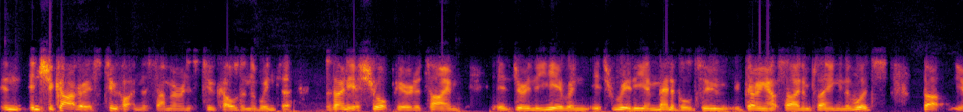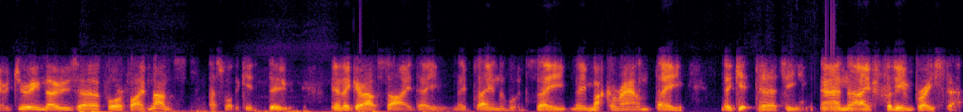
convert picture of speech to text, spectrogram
in, in Chicago, it's too hot in the summer and it's too cold in the winter. There's only a short period of time during the year when it's really amenable to going outside and playing in the woods. But you know, during those uh, four or five months, that's what the kids do. You know, they go outside, they they play in the woods, they they muck around, they they get dirty, and I fully embrace that.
